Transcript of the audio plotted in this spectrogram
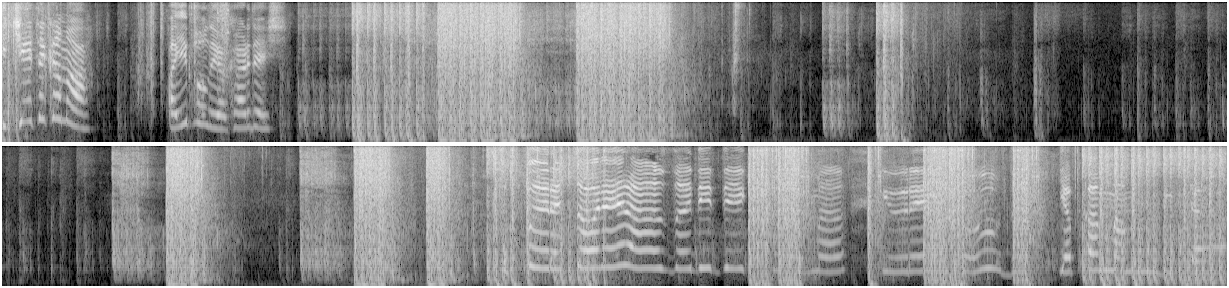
İkiye tek ama. Ayıp oluyor kardeş. Yapamam bir daha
